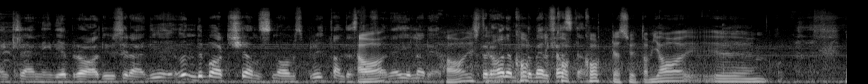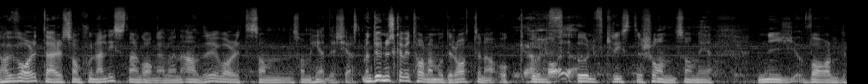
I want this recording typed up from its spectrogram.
En klänning, det är bra. Du är sådär, det är underbart könsnormsbrytande, Staffan. Jag gillar det. Ja, just Ska det. du ha den på kort, Nobelfesten? kort, kort dessutom. Jag, eh, jag har ju varit där som journalist några gånger men aldrig varit som, som hedersgäst. Men du, nu ska vi tala om Moderaterna och Jaha, Ulf, ja. Ulf Kristersson som är nyvald.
